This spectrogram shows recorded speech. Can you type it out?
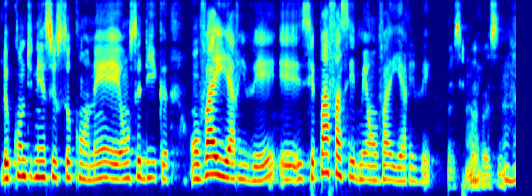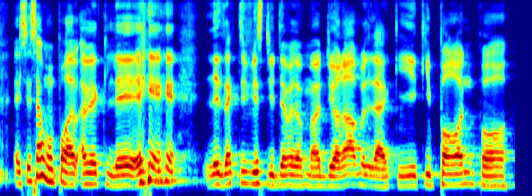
de continuer sur ce qu'on est et on se dit que on va y arriver et c'est pas facile, mais on va y arriver. C'est pas facile. Mhm. Et c'est ça mon problème avec les les activistes du développement durable là qui qui pour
